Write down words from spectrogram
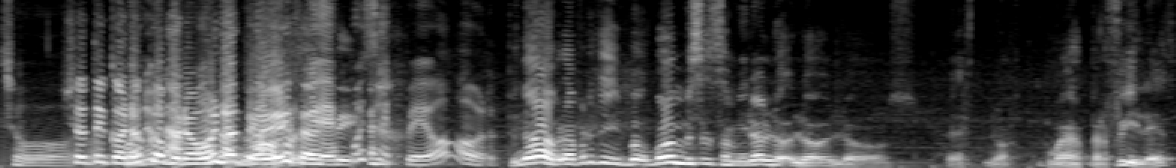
chorros. Yo te conozco, pero vos no te ves porque así. después es peor. No, pero aparte, vos empezás a mirar lo- lo- los, eh, los, los perfiles.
